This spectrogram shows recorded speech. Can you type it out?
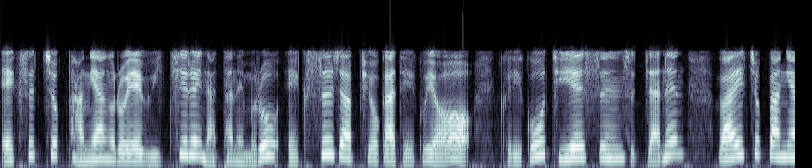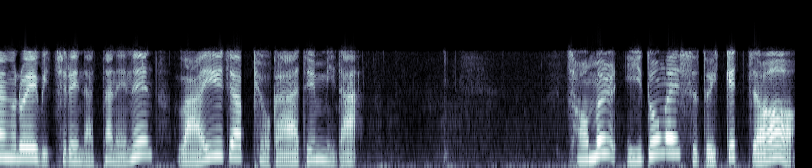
x축 방향으로의 위치를 나타내므로 x좌표가 되고요. 그리고 뒤에 쓴 숫자는 y축 방향으로의 위치를 나타내는 y좌표가 됩니다. 점을 이동할 수도 있겠죠.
